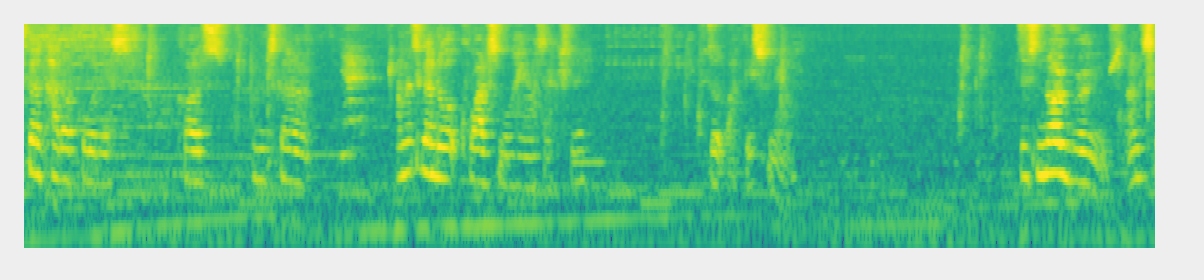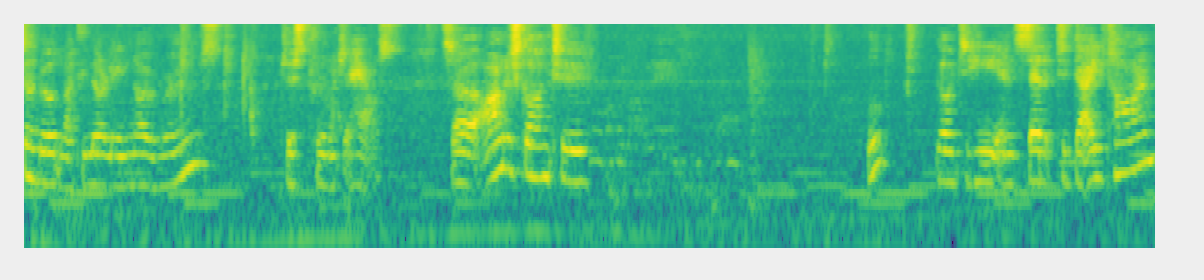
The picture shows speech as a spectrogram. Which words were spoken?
Just gonna cut off all this because I'm just gonna I'm just gonna do it quite a small house actually. Do it like this for now. Just no rooms. I'm just gonna build like literally no rooms. Just pretty much a house. So I'm just going to go into here and set it to daytime.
